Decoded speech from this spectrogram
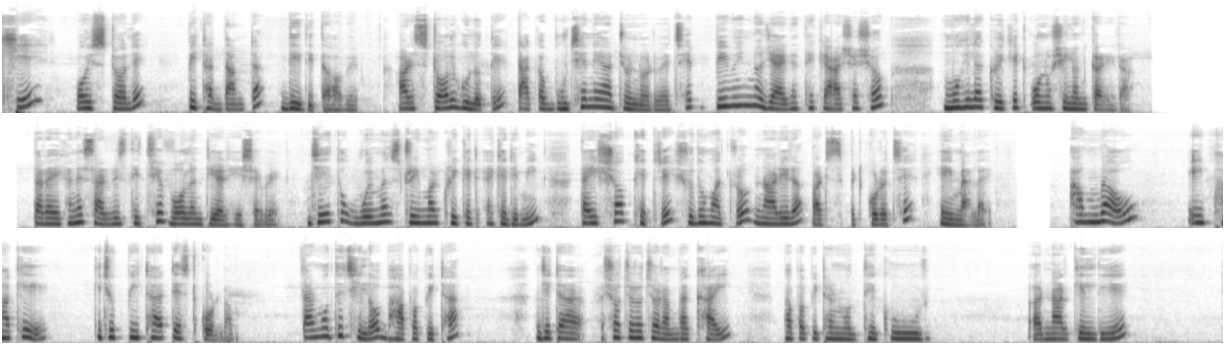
খেয়ে ওই স্টলে পিঠার দামটা দিয়ে দিতে হবে। আর স্টলগুলোতে টাকা বুঝে নেওয়ার জন্য রয়েছে বিভিন্ন জায়গা থেকে আসা সব মহিলা ক্রিকেট অনুশীলনকারীরা। তারা এখানে সার্ভিস দিচ্ছে ভলান্টিয়ার হিসেবে। যেহেতু উইমেন্স স্ট্রিমার ক্রিকেট একাডেমি, তাই সব ক্ষেত্রে শুধুমাত্র নারীরা পার্টিসিপেট করেছে এই মেলায়। আমরাও এই ফাঁকে কিছু পিঠা টেস্ট করলাম। তার মধ্যে ছিল ভাপা পিঠা, যেটা সচরাচর আমরা খাই। ভাপা পিঠার মধ্যে গুড় নারকেল দিয়ে।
